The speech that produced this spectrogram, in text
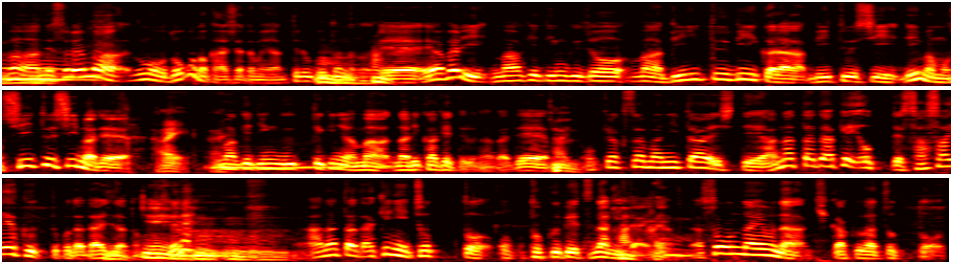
まあね、それはまあ、もうどこの会社でもやってることなので、やっぱりマーケティング上、まあ B2B から B2C、で今もう C2C まで、はい。はいマーケティング的にはまあなりかけてる中で、お客様に対してあなただけよって囁くってことは大事だと思うんですよね。あなただけにちょっと特別なみたいな、そんなような企画はちょっと、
